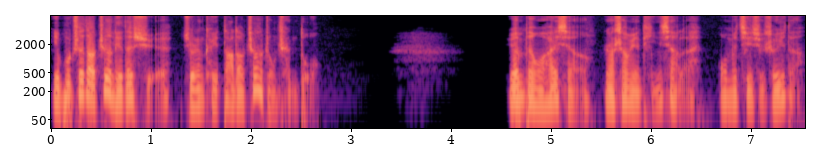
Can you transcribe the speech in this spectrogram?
也不知道这里的雪居然可以大到这种程度。原本我还想让上面停下来，我们继续追的。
